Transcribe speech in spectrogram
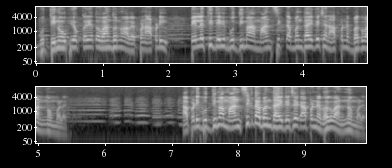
બુદ્ધિનો ઉપયોગ કરીએ તો વાંધો ન આવે, પણ આપણી પહેલેથી જ એવી બુદ્ધિમાં માનસિકતા બંધાઈ ગઈ છે ને આપણને ભગવાન ન મળે. આપણી બુદ્ધિમાં માનસિકતા બંધાઈ ગઈ છે કે આપણને ભગવાન ન મળે.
